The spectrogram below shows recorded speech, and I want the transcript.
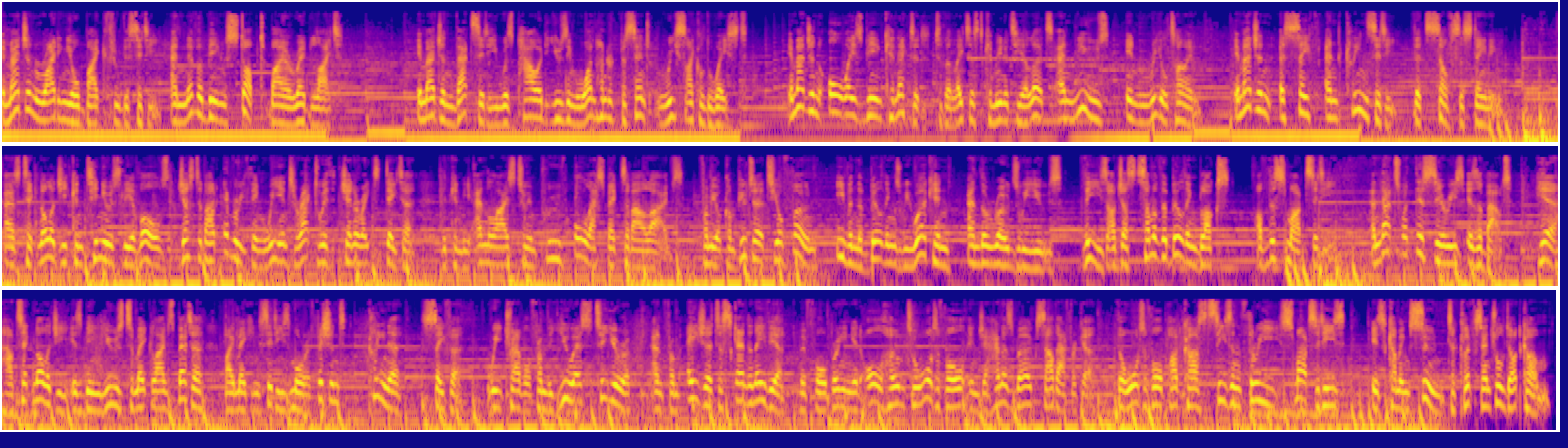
Imagine riding your bike through the city and never being stopped by a red light. Imagine that city was powered using 100% recycled waste. Imagine always being connected to the latest community alerts and news in real time. Imagine a safe and clean city that's self-sustaining. As technology continuously evolves, just about everything we interact with generates data that can be analyzed to improve all aspects of our lives. From your computer to your phone, even the buildings we work in and the roads we use. These are just some of the building blocks of the smart city. And that's what this series is about. Hear how technology is being used to make lives better by making cities more efficient, cleaner, safer. We travel from the US to Europe and from Asia to Scandinavia before bringing it all home to Waterfall in Johannesburg, South Africa. The Waterfall Podcast Season 3 Smart Cities is coming soon to cliffcentral.com.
